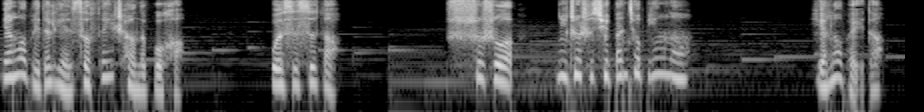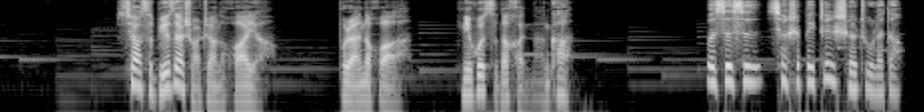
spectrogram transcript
严洛北的脸色非常的不好。温思思道：“叔叔，你这是去搬救兵呢？”严洛北道：“下次别再耍这样的花样，不然的话，你会死得很难看。”温思思像是被震慑住了，道。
